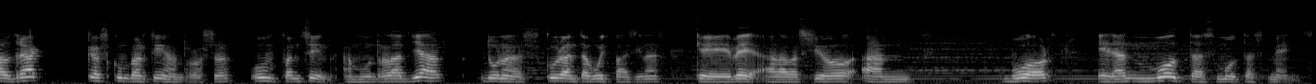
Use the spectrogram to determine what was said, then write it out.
El drac que es convertia en rosa, un fanzin amb un relat llarg d'unes 48 pàgines que bé, a la versió en Word eren moltes, moltes menys.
